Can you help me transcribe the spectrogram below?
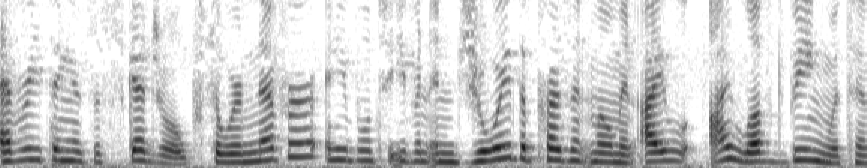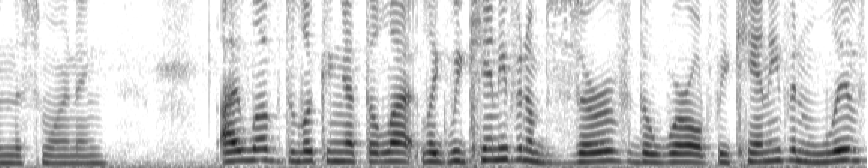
everything is a schedule. So we're never able to even enjoy the present moment. I I loved being with him this morning. I loved looking at the light. Like, we can't even observe the world. We can't even live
